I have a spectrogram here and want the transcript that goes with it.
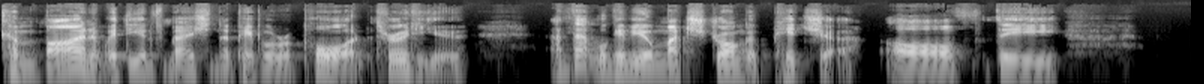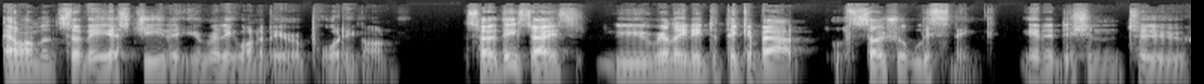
combine it with the information that people report through to you, and that will give you a much stronger picture of the elements of ESG that you really want to be reporting on. So these days, you really need to think about social listening in addition to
